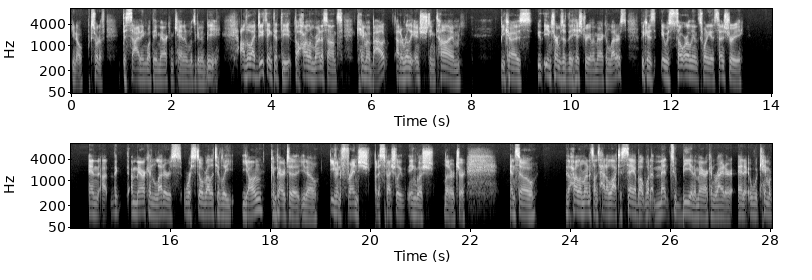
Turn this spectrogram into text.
you know sort of deciding what the american canon was going to be although i do think that the the harlem renaissance came about at a really interesting time because in terms of the history of american letters because it was so early in the 20th century and uh, the American letters were still relatively young compared to you know even French, but especially English literature. And so the Harlem Renaissance had a lot to say about what it meant to be an American writer, and it came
